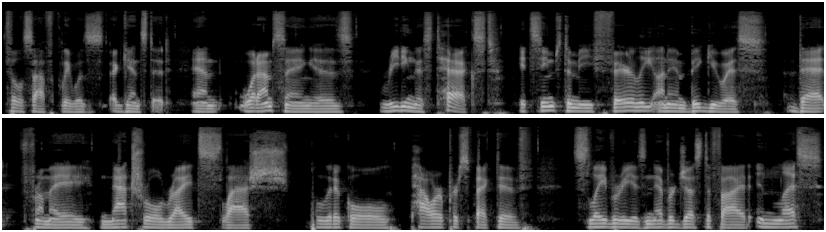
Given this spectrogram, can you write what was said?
philosophically was against it. And what I'm saying is, reading this text, it seems to me fairly unambiguous that from a natural rights slash political power perspective, slavery is never justified unless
